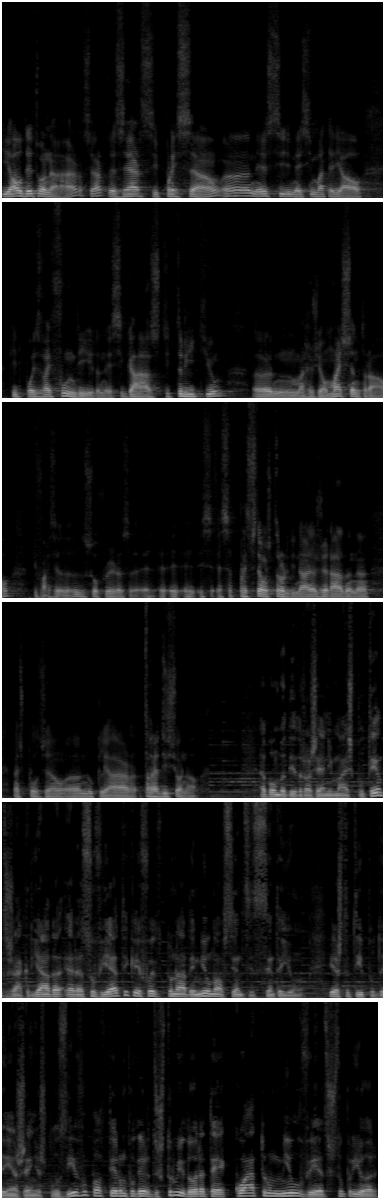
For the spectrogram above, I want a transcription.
que ao detonar, certo, exerce pressão uh, nesse, nesse material que depois vai fundir nesse gás de trítio uh, numa região mais central, que vai uh, sofrer essa, essa, pressão extraordinária gerada na, na explosão nuclear tradicional. A bomba de hidrogênio mais potente, já criada, era soviética e foi detonada em 1961. Este tipo de engenho explosivo pode ter um poder destruidor até 4 mil vezes superior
